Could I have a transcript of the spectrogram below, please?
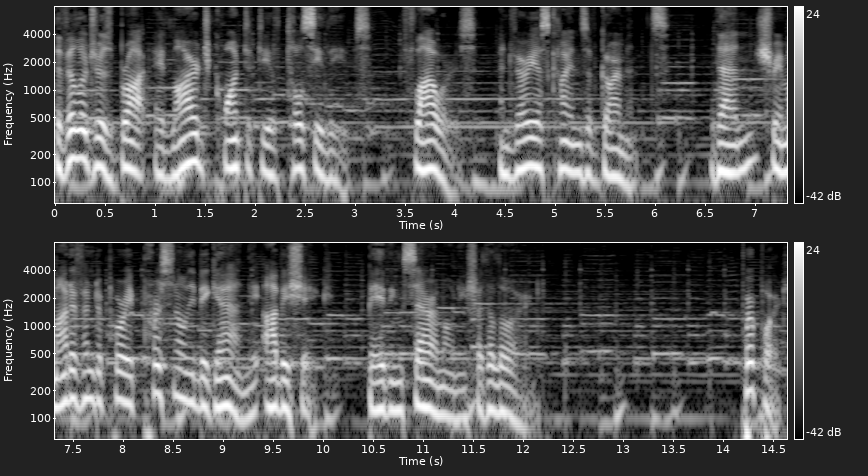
The villagers brought a large quantity of tulsi leaves, flowers, and various kinds of garments. Then Sri Madhavendra Puri personally began the Abhishek, bathing ceremony for the Lord. Purport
